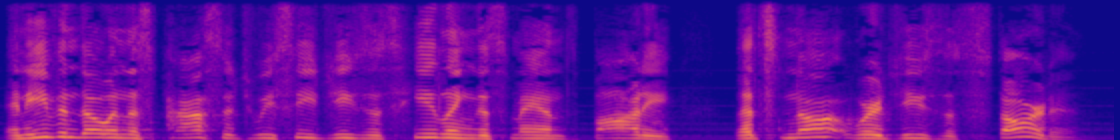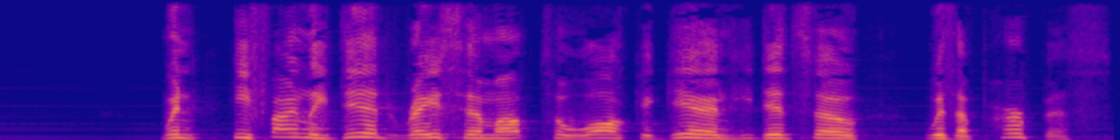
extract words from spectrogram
And even though in this passage we see Jesus healing this man's body, that's not where Jesus started. When he finally did raise him up to walk again, he did so with a purpose,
